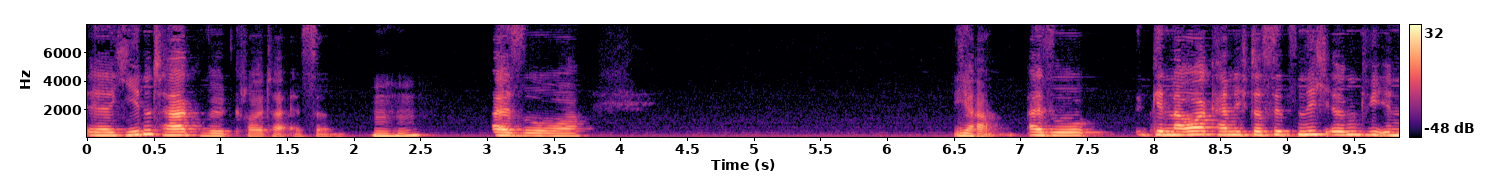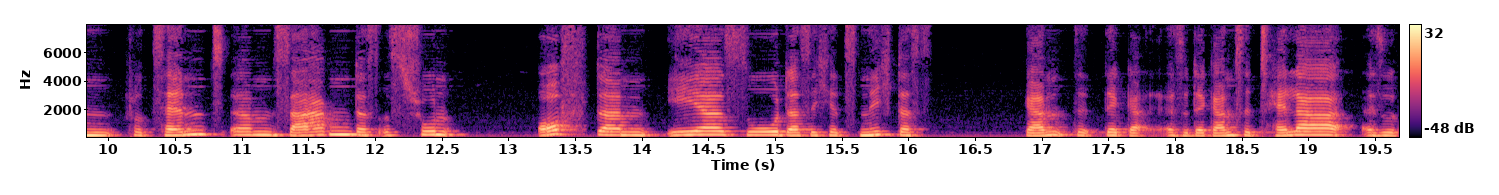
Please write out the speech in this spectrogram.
äh, jeden Tag Wildkräuter esse. Mhm. Also ja, also genauer kann ich das jetzt nicht irgendwie in Prozent ähm, sagen. Das ist schon oft dann eher so, dass ich jetzt nicht das ganze, der, also der ganze Teller, also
